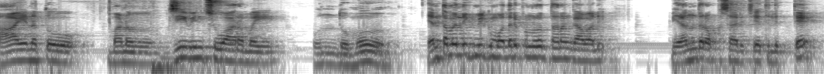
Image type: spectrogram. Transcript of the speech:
ఆయనతో మనం జీవించువారమై ఉందుము. ఎంతమందికి మీకు మొదటి పునరుద్ధానం కావాలి? మీరందరూ ఒక్కసారి చేతులెత్తే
